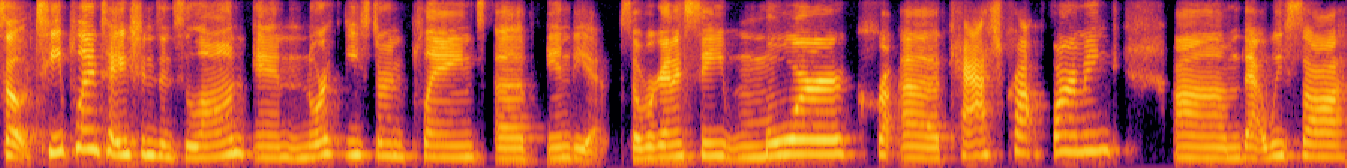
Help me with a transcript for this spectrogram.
So tea plantations in Ceylon and northeastern plains of India. So we're going to see more uh, cash crop farming um, that we saw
